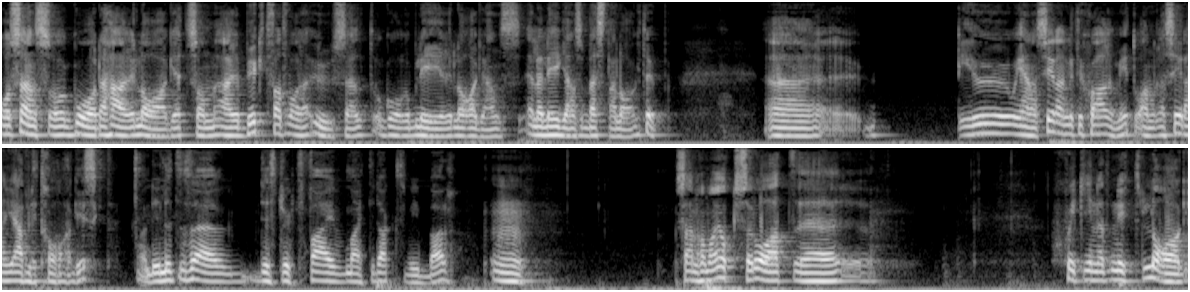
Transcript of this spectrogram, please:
Och sen så går det här laget som är byggt för att vara uselt och går och blir lagans, eller ligans bästa lag typ. Eh, det är ju å ena sidan lite charmigt och å andra sidan jävligt tragiskt. Ja, det är lite så här District 5 Mighty Ducks-vibbar. Mm. Sen har man ju också då att eh, skicka in ett nytt lag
